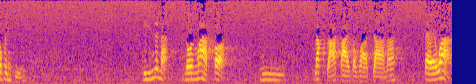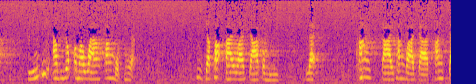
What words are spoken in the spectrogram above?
็เป็นศีล ศีลเนี่ยนะโดยมากก็มีรักษากายกับวาจานะ แต่ว่าศีลที่เอายกเอามาวางทั้งหมดเนี่ย ที่เฉพาะกายวาจาก็มี และทั้งกายทั้งวาจาทั้งใจ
